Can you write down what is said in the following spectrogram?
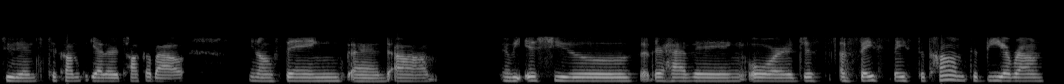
students to come together, talk about, you know, things and um, maybe issues that they're having, or just a safe space to come to be around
